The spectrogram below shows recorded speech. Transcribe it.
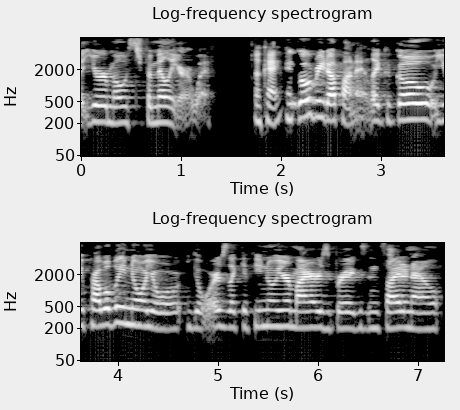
that you're most familiar with. Okay. And go read up on it. Like go you probably know your yours. Like if you know your myers-briggs inside and out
